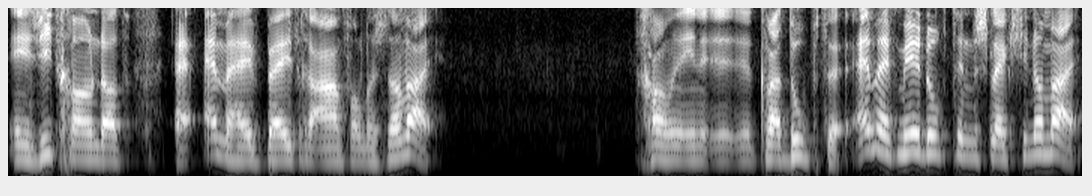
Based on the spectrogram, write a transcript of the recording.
En je ziet gewoon dat eh, Emmen heeft betere aanvallers dan wij. Gewoon in, eh, qua doelpunten. Emmen heeft meer doelpunten in de selectie dan wij.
